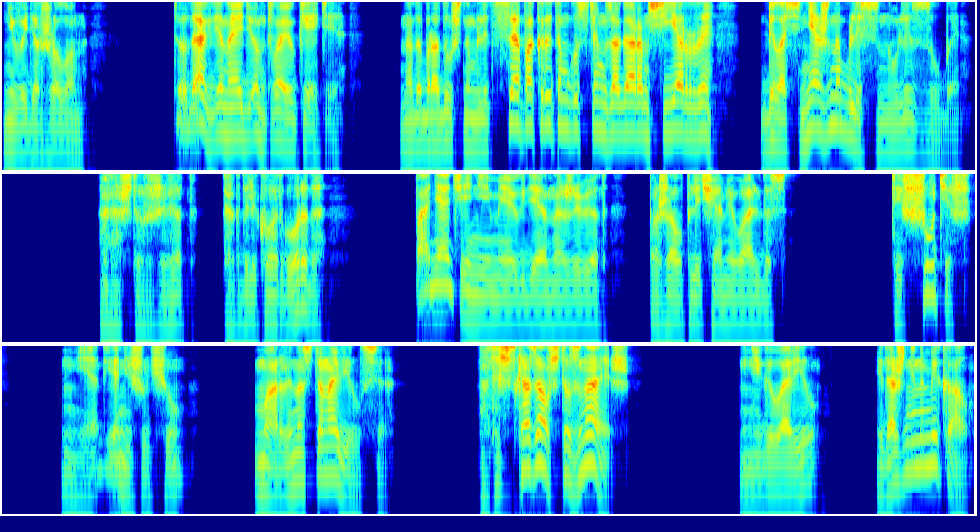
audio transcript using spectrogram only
не выдержал он. «Туда, где найдем твою Кэти». На добродушном лице, покрытом густым загаром Сьерры, белоснежно блеснули зубы. «Она что, живет так далеко от города?» «Понятия не имею, где она живет», — пожал плечами Вальдес. «Ты шутишь?» «Нет, я не шучу». Марвин остановился. «Но ты же сказал, что знаешь». «Не говорил и даже не намекал.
